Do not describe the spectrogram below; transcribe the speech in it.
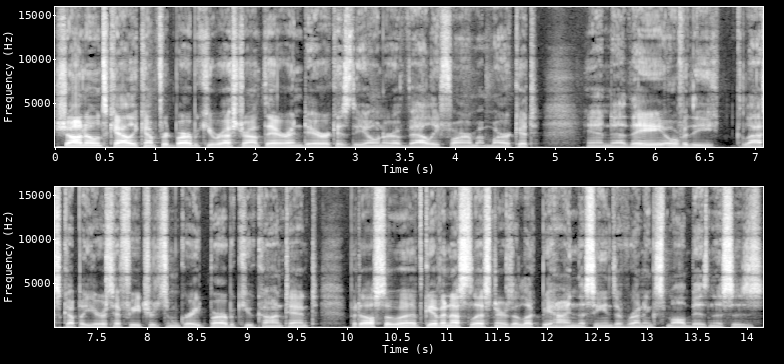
Shawn owns Cali Comfort Barbecue Restaurant there, and Derek is the owner of Valley Farm Market. And uh, they, over the last couple of years, have featured some great barbecue content, but also have given us listeners a look behind the scenes of running small businesses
